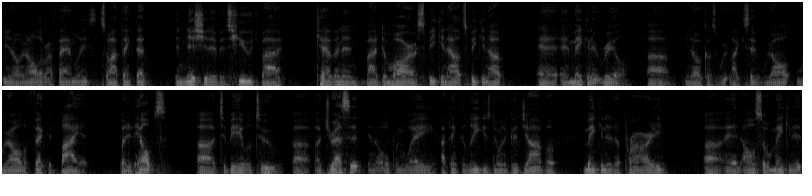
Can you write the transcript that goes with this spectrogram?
you know, in all of our families. So I think that initiative is huge by Kevin and by DeMar speaking out, speaking up, and, and making it real. Um, you know, because we, like you said, we all we're all affected by it, but it helps uh, to be able to uh, address it in an open way. I think the league is doing a good job of making it a priority uh, and also making it,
